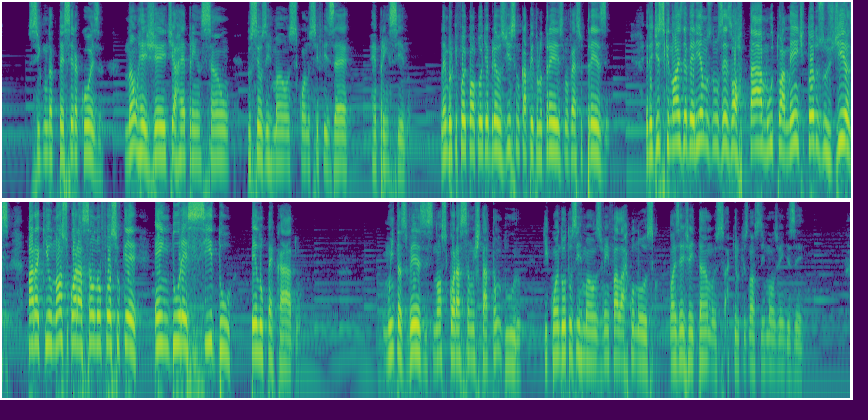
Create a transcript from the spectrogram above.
Segunda, terceira coisa, não rejeite a repreensão dos seus irmãos quando se fizer repreensível. Lembra o que foi que o autor de Hebreus disse no capítulo 3, no verso 13? Ele disse que nós deveríamos nos exortar mutuamente todos os dias para que o nosso coração não fosse o que? Endurecido pelo pecado. Muitas vezes nosso coração está tão duro que quando outros irmãos vêm falar conosco, nós rejeitamos aquilo que os nossos irmãos vêm dizer.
